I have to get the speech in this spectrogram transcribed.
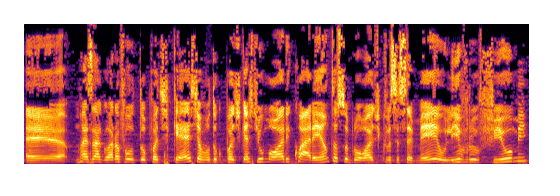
é, mas agora voltou o podcast, já voltou com o podcast de uma hora e quarenta sobre o ódio que você semeia, o livro, o filme.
